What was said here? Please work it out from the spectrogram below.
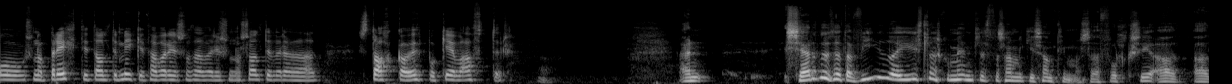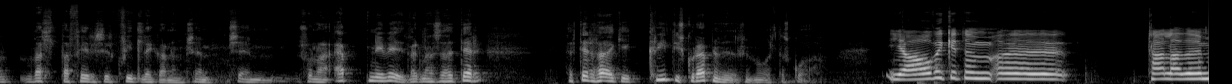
Og svona breyttið aldrei mikið. Það var eins og það verið svona svolítið verið að stokka upp og gefa aftur. Já. En sérðu þetta víða í íslensku myndlistasammingi samtímas að fólk sé að, að velta fyrir sér kvítleikanum sem, sem svona efni við vegna þess að þetta er þetta er það ekki krítiskur efni við sem þú ert að skoða? Já, við getum uh, talað um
